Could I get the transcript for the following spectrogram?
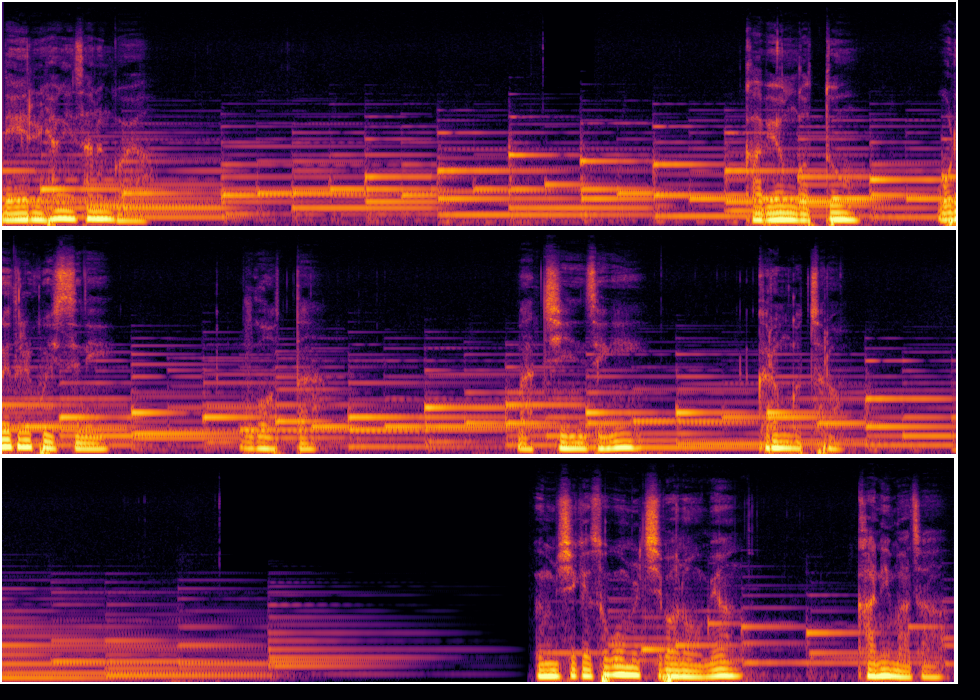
내일을 향해 사는 거야. 가벼운 것도 오래 들고 있으니 무거웠다. 마치 인생이 그런 것처럼. 음식에 소금을 집어넣으면 간이 맞아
